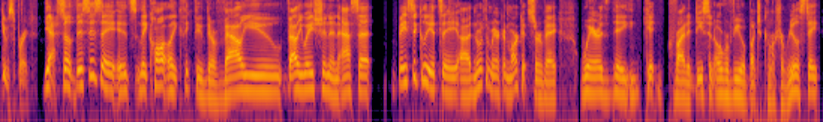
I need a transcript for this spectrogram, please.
give us a break. Yeah, so this is a it's they call it like I think through their value valuation and asset. Basically, it's a uh, North American market survey where they get provide a decent overview of a bunch of commercial real estate,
